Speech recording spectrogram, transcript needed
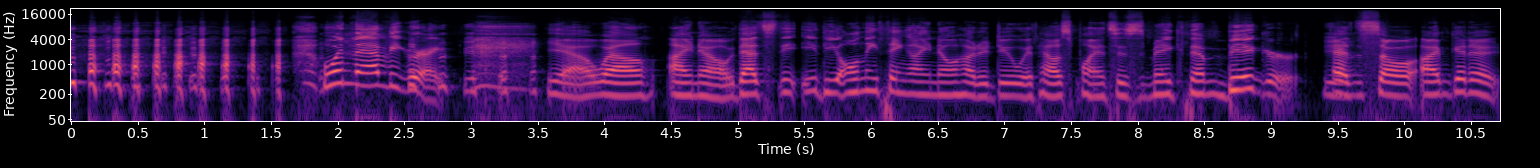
Wouldn't that be great? yeah. well, I know. That's the the only thing I know how to do with houseplants is make them bigger. Yeah. And so I'm gonna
